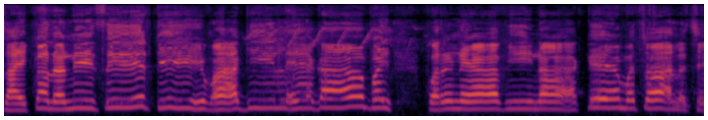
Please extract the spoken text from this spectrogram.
સાયકલની સીટી વાગી લેગા ભાઈ. પરણ્યા વિના કેમ ચાલશે.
